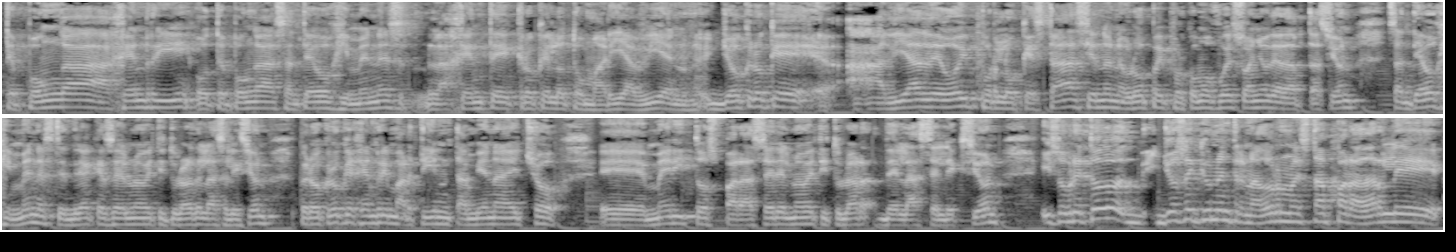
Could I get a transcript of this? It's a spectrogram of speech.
te ponga a Henry o te ponga a Santiago Jiménez, la gente creo que lo tomaría bien. Yo creo que a día de hoy, por lo que está haciendo en Europa y por cómo fue su año de adaptación, Santiago Jiménez tendría que ser el nuevo titular de la selección, pero creo que Henry Martín también ha hecho eh, méritos para ser el nuevo titular de la selección. Y sobre todo, yo sé que un entrenador no está para darle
